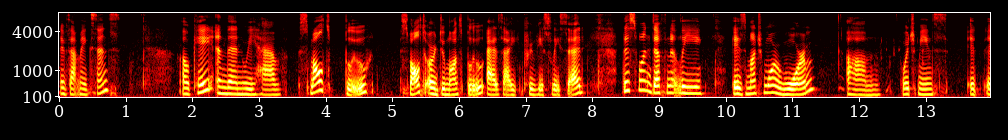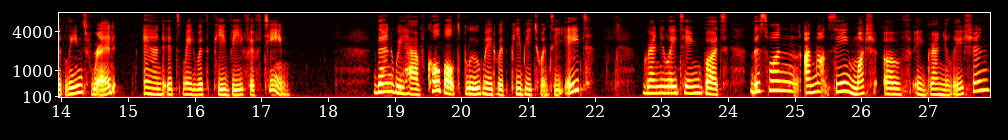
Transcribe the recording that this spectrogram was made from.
if that makes sense. Okay, and then we have Smalt Blue, Smalt or Dumont Blue, as I previously said. This one definitely is much more warm, um, which means it, it leans red, and it's made with PV15. Then we have Cobalt Blue made with PB28 granulating, but this one I'm not seeing much of a granulation,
